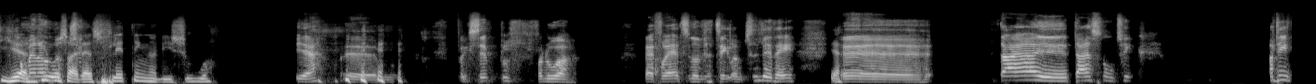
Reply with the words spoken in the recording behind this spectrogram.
de her og man hiver sig i deres flætning, når de er sure. Ja, øh, for eksempel, for nu at referere til noget, vi har talt om tidligere i dag, ja. øh, der er, øh, der er sådan nogle ting, og det,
